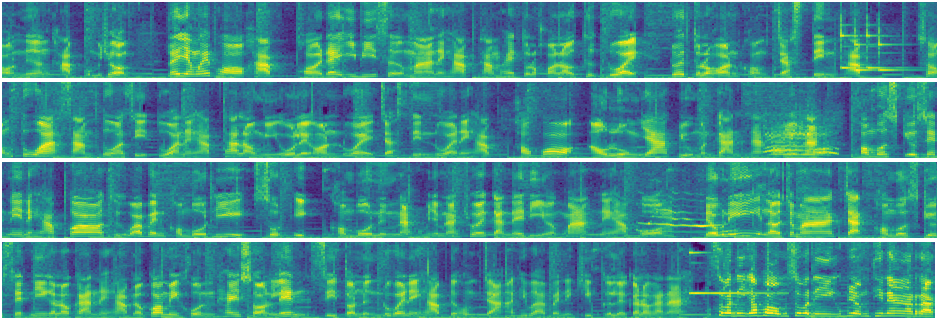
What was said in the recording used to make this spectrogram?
ต่อเนื่องครับคุณผู้ชม และยังไม่พอครับพอได้ EP เสริมมานะครับทำให้ตัวละครเราถึกด้วยด้วยตัวละครของจัสตินครับ 2 ตัว 3 ตัว 4 ตัวนะครับ ถ้าเรามีโอเลออนด้วยจัสตินด้วยนะครับเขาก็เอาลงยากอยู่เหมือนกันนะคุณผู้ชมนะคอมโบสกิลเซตนี้นะครับก็ถือว่าเป็นคอมโบที่สุดอีกคอมโบหนึ่งนะคุณผู้ชมนะช่วยกันได้ดีมากๆนะครับผมเดี๋ยววันนี้เราจะมาจัดคอมโบสกิลเซตนี้กันแล้วกันนะครับแล้วก็มีคนให้สอนเล่น 4 ต่อ 1 ด้วยนะครับเดี๋ยวผมจะอธิบายไปในคลิปกันเลยก็แล้วกันนะสวัสดีครับผมสวัสดีคุณผู้ชมที่น่ารัก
